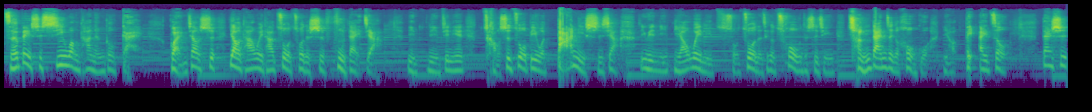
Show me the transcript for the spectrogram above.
责备是希望他能够改，管教是要他为他做错的事付代价。你你今天考试作弊，我打你十下，因为你你要为你所做的这个错误的事情承担这个后果，你要被挨揍。但是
